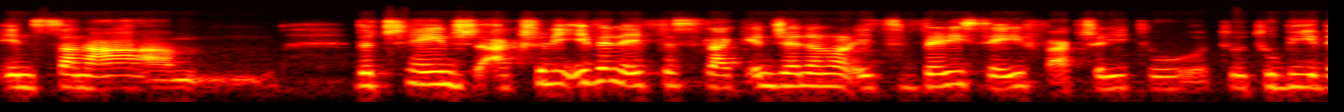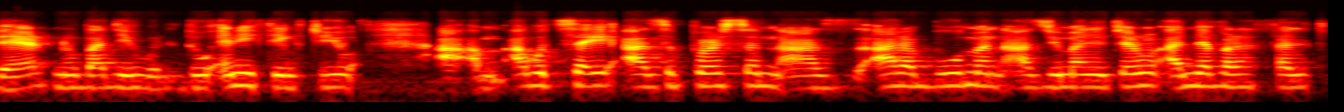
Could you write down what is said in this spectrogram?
in Sana'a. Um, the change actually even if it's like in general it's very safe actually to to, to be there. Nobody will do anything to you. Um, i would say as a person as arab woman as humanitarian i never felt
